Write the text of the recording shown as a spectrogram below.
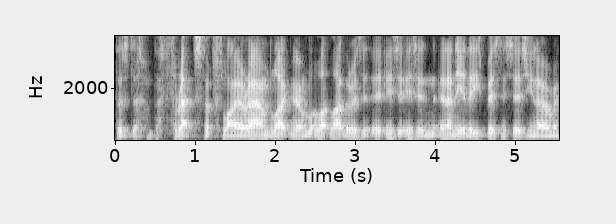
there's the, the threats that fly around, like you know, like, like there is is is in, in any of these businesses. You know, I mean,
